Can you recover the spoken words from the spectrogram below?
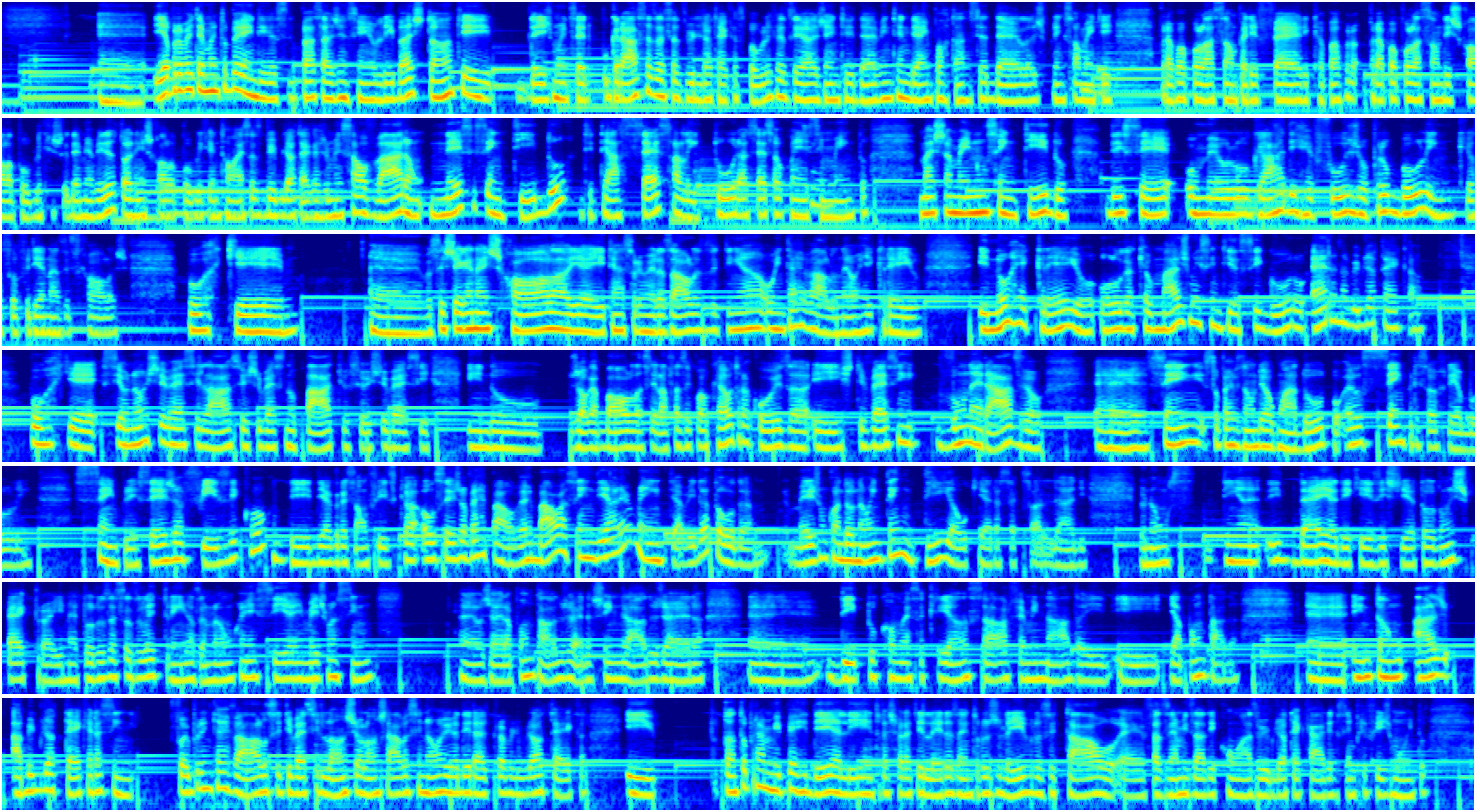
É, e aproveitei muito bem, diga-se de passagem, assim, eu li bastante desde muito cedo, graças a essas bibliotecas públicas, e a gente deve entender a importância delas, principalmente para a população periférica, para a população de escola pública. Estudei minha vida toda em escola pública, então essas bibliotecas me salvaram nesse sentido de ter acesso à leitura, acesso ao conhecimento, Sim. mas também num sentido de ser o meu lugar de refúgio para o bullying que eu sofria nas escolas. Porque é, você chega na escola e aí tem as primeiras aulas e tinha o intervalo, né? O recreio. E no recreio, o lugar que eu mais me sentia seguro era na biblioteca. Porque se eu não estivesse lá, se eu estivesse no pátio, se eu estivesse indo jogar bola, sei lá, fazer qualquer outra coisa e estivesse vulnerável, é, sem supervisão de algum adulto, eu sempre sofria bullying. Sempre. Seja físico, de, de agressão física, ou seja verbal. Verbal, assim, diariamente, a vida toda. Mesmo quando eu não entendia o que era sexualidade, eu não tinha ideia de que existia todo um espectro aí, né? Todas essas letrinhas eu não conhecia e mesmo assim é, eu já era apontado, já era xingado, já era é, dito como essa criança afeminada e, e, e apontada. É, então, a, a biblioteca era assim: foi pro intervalo, se tivesse lanche, eu lanchava, senão eu ia direto para a biblioteca. E tanto para me perder ali entre as prateleiras, entre os livros e tal, é, fazer amizade com as bibliotecárias, sempre fiz muito,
